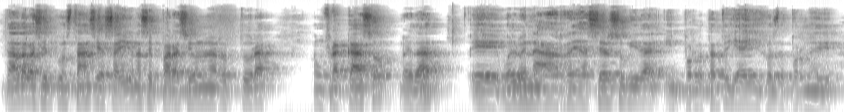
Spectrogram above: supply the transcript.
dadas las circunstancias, hay una separación, una ruptura, un fracaso, ¿verdad? Eh, vuelven a rehacer su vida y por lo tanto ya hay hijos de por medio.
